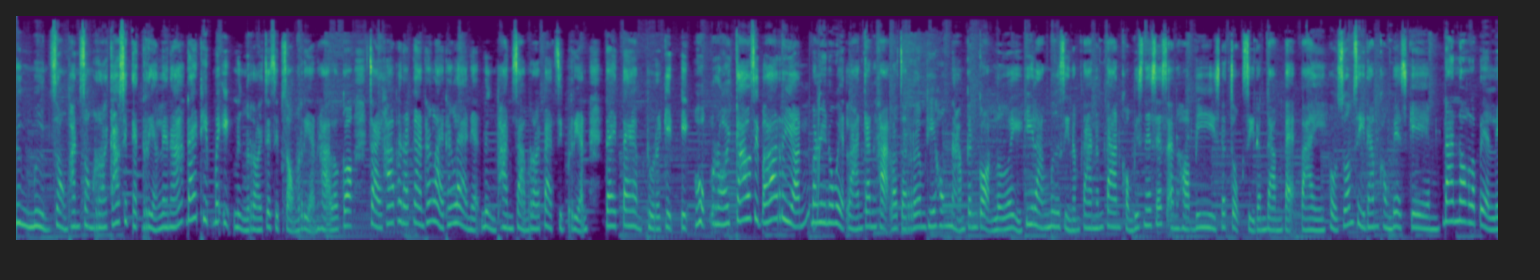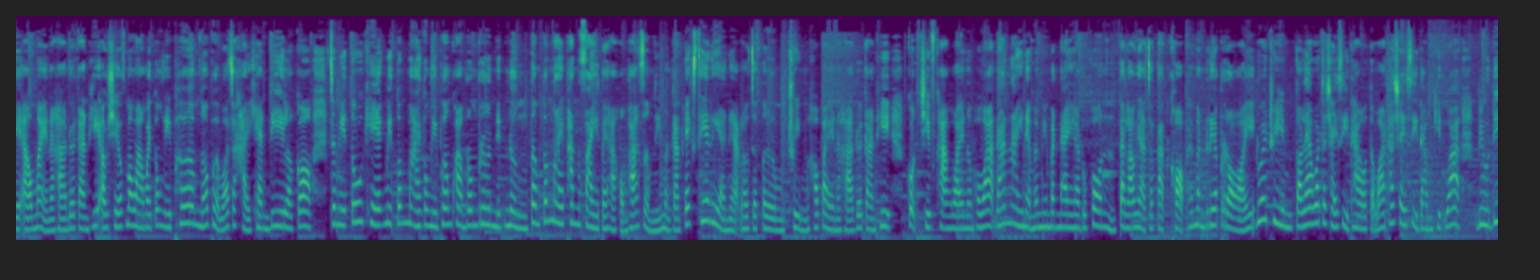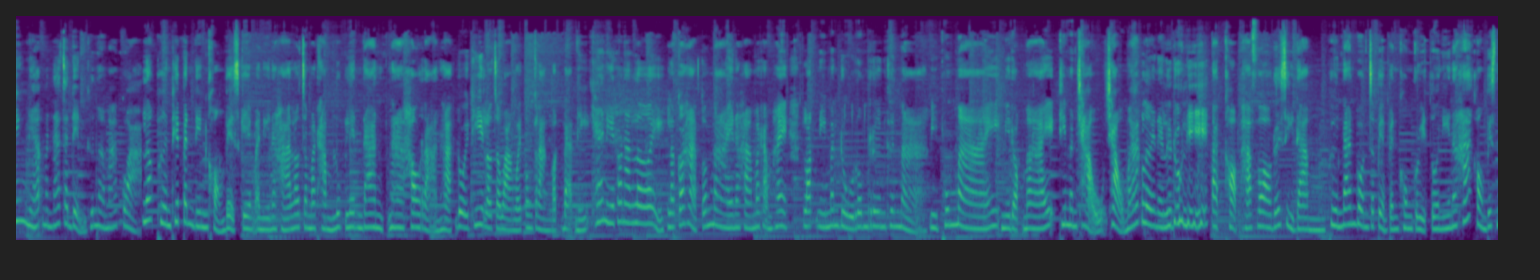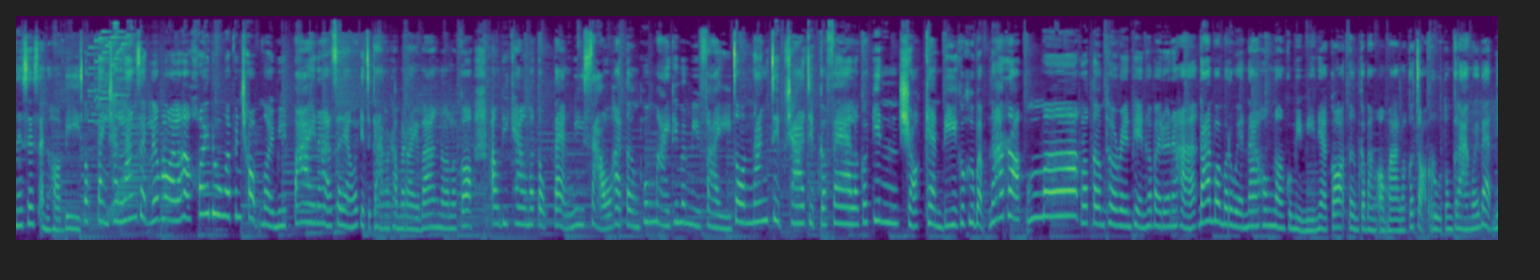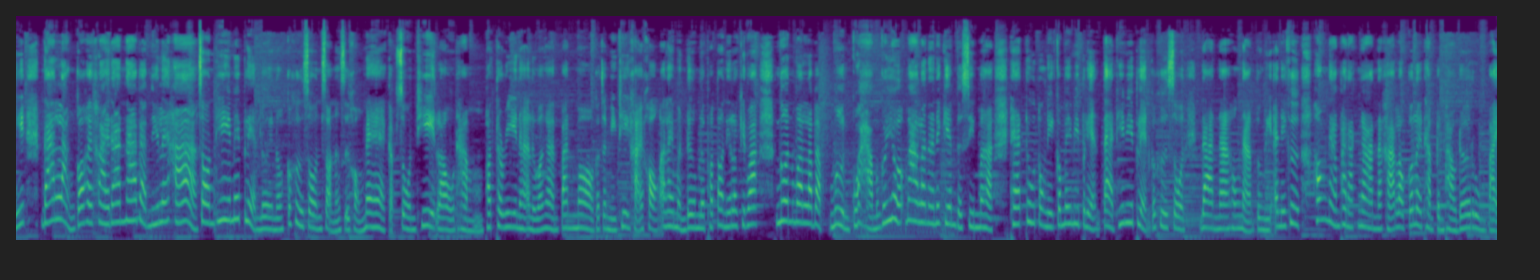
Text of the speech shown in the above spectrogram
12,291 เหรียญเลยนะ ได้ทิปมาอีก 172 เหรียญค่ะ แล้วก็จ่ายค่าพนักงานทั้งหลายทั้งแหล่เนี่ย 1,380 เหรียญ ได้แต้มธุรกิจอีก 695 เหรียญ มารีโนเวทร้านกันค่ะ เราจะเริ่มที่ห้องน้ำกันก่อนเลย ที่ล้างมือสีน้ำตาลน้ำตาลของ Businesses and Hobbies กระจกสีดำๆแปะไปโถส้วมสีดำของ Base Game ด้านนอกเราเปลี่ยนเลเยอร์ใหม่นะคะ โดยการที่เอาเชฟมาวางไว้ตรงนี้เพิ่มเนาะ เผื่อว่าจะขายแคนดี้แล้วก็จะมีตู้เค้กมีต้นไม้ตรงนี้เพิ่มความร่มรื่นนิดนึง เติมต้นไม้พันไฟไปค่ะของภาคเสริมนี้เหมือนกัน Exterior เนี่ยเราจะเติมทริมเข้าไปนะคะโดยการที่กดชิฟค้างไว้เนอะเพราะว่าด้านในเนี่ยมันมีบันไดค่ะทุกคน แต่เราอยากจะตัดขอบให้มันเรียบร้อยด้วยทริม ตอนแรกว่าจะใช้สีเทา แต่ว่าถ้าใช้สีดำคิดว่าบิลดิ้งเนี้ยมันน่าจะเด่นขึ้นมามากกว่า เลือกพื้นที่เป็นดินของเบสเกมอันนี้นะคะ เราจะมาทำลูกเล่นด้านหน้าเข้าร้านค่ะ โดยที่เราจะวางไว้ตรงกลางล็อตแบบนี้ แค่นี้เท่านั้นเลย แล้วก็หาต้นไม้นะคะ มาทำให้ล็อตนี้มันดูร่มรื่นขึ้นมา มีพุ่มไม้ มีดอกไม้ที่มันเฉาเฉามากเลยในฤดูนี้ ตัดขอบ half wall ด้วยสีดำ พื้นด้านบนจะเปลี่ยนเป็นคอนกรีตตัวนี้นะคะ ของ businesses and hobbies ตกแต่งชั้นล่างเสร็จเรียบร้อยแล้วค่ะ ค่อยดูมาเป็นช็อปหน่อยมีป้ายนะคะ แสดงว่ากิจการเราทำอะไรบ้างเนาะแล้วก็เอาดีแคลมาตกแต่งมีเสาค่ะ เติมพุ่มไม้ที่มันมีไฟโซนนั่งจิบชาจิบกาแฟ แล้วก็กินช็อกแคนดี้ก็คือแบบน่ารักมาก เราเติมเทอร์เรนเพนเข้าไปด้วยนะคะ ด้านบนบริเวณหน้าห้องนอนคุณหมีมีเนี่ยก็เติมกระบังออกมาแล้วก็เจาะรูตรงกลางไว้แบบนี้ ด้านหลังก็คล้ายๆ ด้านหน้าแบบนี้เลยค่ะ โซนที่ไม่เปลี่ยนเลยเนาะก็คือโซนสอนหนังสือของแม่กับโซนที่เราทำพอตเตอรี่นะหรือว่างานปั้นหม้อก็จะมีที่ขายของอะไรเหมือนเดิมเลยเพราะตอนนี้เราคิดว่าเงินวันละแบบหมื่นกว่ามันก็เยอะมากแล้วนะในเกมเดอะซิมอะค่ะแทททูตรงนี้ก็ไม่มีเปลี่ยนแต่ที่มีเปลี่ยนก็คือโซนด้านหน้าห้องน้ำตรงนี้ อันนี้คือห้องน้ำพนักงานนะคะ เราก็เลยทำเป็นพาวเดอร์รูมไป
